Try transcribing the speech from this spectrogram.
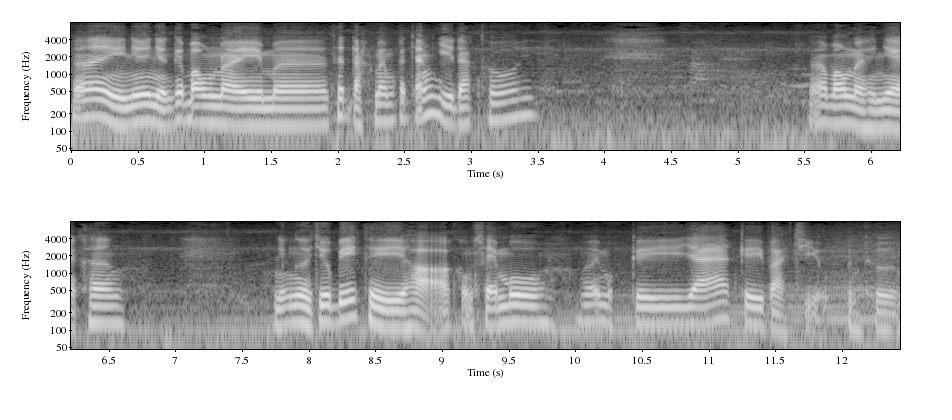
Đấy, như những cái bông này mà thích đặt năm cái trắng gì đặt thôi. Đó, bông này thì nhạt hơn. Những người chưa biết thì họ cũng sẽ mua với một cái giá kỳ vài triệu bình thường.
